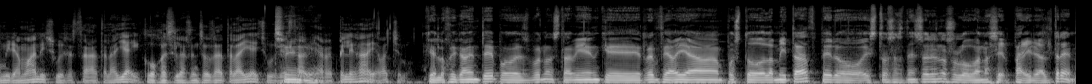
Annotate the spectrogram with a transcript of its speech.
Miramar y subes hasta Atalaya y coges el ascensor de Atalaya y subes hasta Villa Repélega y a Báchelo. Que lógicamente, pues bueno, está bien que Renfe había puesto la mitad, pero estos ascensores no solo van a ser para ir al tren.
